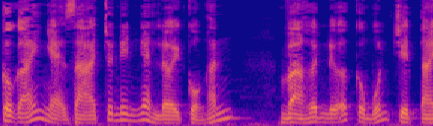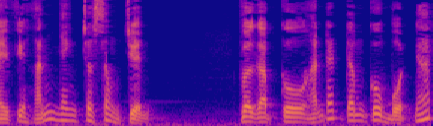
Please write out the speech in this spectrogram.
Cô gái nhẹ dạ cho nên nghe lời của hắn, và hơn nữa cô muốn chia tay với hắn nhanh cho xong chuyện. Vừa gặp cô hắn đã đâm cô một nhát,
